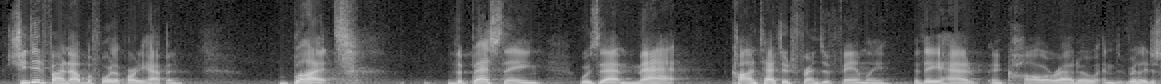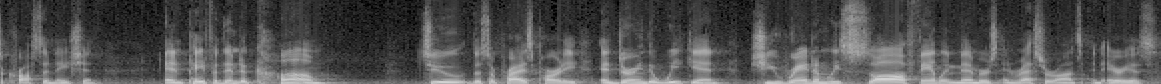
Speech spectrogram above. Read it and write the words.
She did find out before the party happened but the best thing was that Matt contacted friends and family that they had in Colorado and really just across the nation and paid for them to come to the surprise party. And during the weekend, she randomly saw family members in restaurants and areas.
